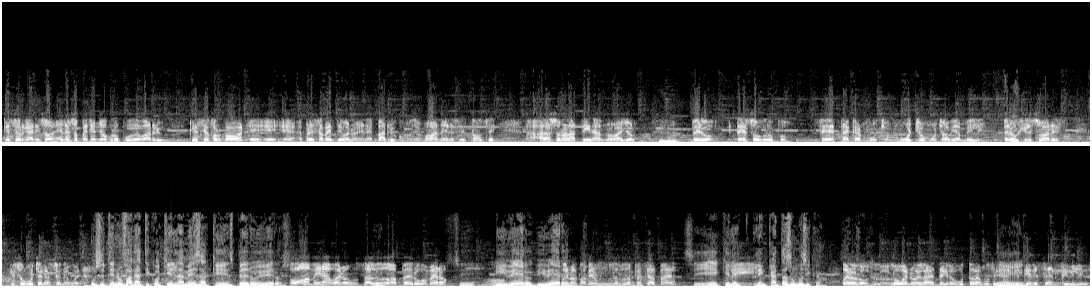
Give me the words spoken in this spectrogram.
que se organizó en esos pequeños grupos de barrio que se formaban eh, eh, eh, precisamente, bueno, en el barrio, como llamaban en ese entonces, a, a la zona latina, Nueva York. Pero de esos grupos se destacan muchos, muchos, muchos, habían miles. Pero. Gil Suárez hizo muchas canciones buenas. Usted tiene un fanático aquí en la mesa que es Pedro Viveros. Oh, mira, bueno, un saludo a Pedro Gomero. Sí. Viveros, Viveros. Bueno, también un saludo especial para él. Sí, que le, encanta su música. Bueno, lo, lo- lo bueno de la gente que le gusta la música Sí. es que tiene sensibilidad.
